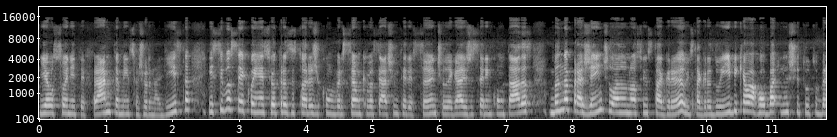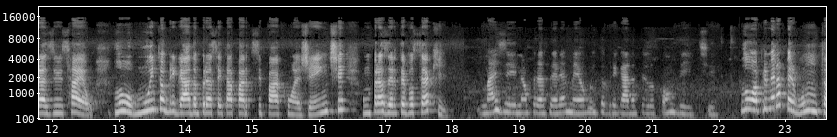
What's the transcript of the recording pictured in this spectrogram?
E eu sou Anita Efraim, também sou jornalista. E se você conhece outras histórias de conversão que você acha interessante, legais de serem contadas, manda pra gente lá no nosso Instagram, o Instagram do IB, que é o arroba Instituto Brasil Israel. Lu, muito obrigada por aceitar participar com a gente. Um prazer ter você aqui. Imagina, o prazer é meu. Muito obrigada pelo convite. Lu, a primeira pergunta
